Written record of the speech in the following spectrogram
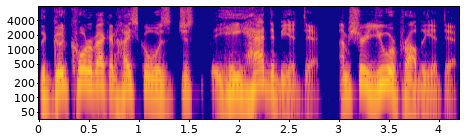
The good quarterback in high school was just he had to be a dick. I'm sure you were probably a dick.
